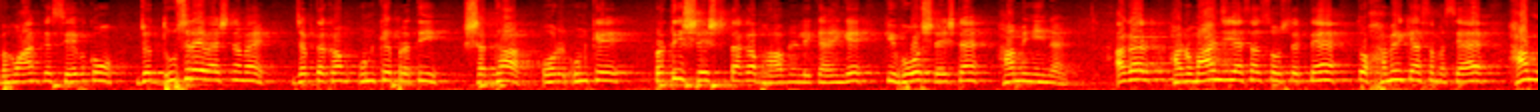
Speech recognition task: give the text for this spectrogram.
भगवान के सेवकों, जो दूसरे वैष्णव हैं, जब तक हम उनके प्रति श्रद्धा और उनके प्रति श्रेष्ठता का भाव नहीं लेके आएँगे कि वो श्रेष्ठ हैं, हम ही हैं। अगर हनुमान जी ऐसा सोच सकते हैं तो हमें क्या समस्या है? हम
